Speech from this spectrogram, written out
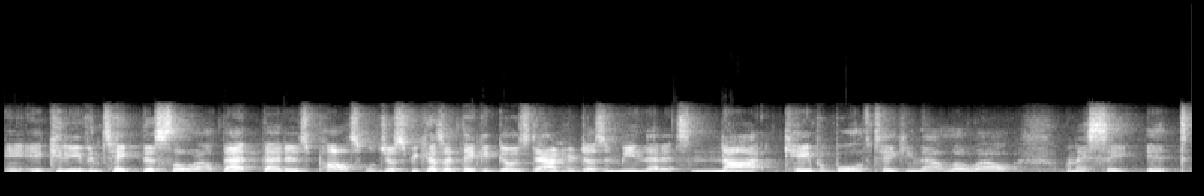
It could even take this low out. That that is possible. Just because I think it goes down here doesn't mean that it's not capable of taking that low out. When I say it,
